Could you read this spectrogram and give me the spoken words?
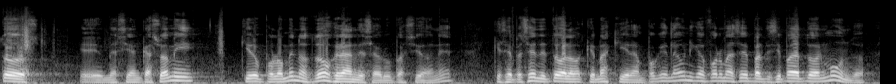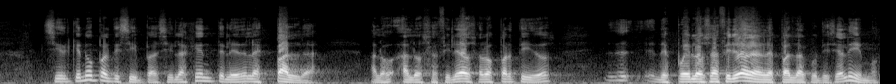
todos eh, me hacían caso a mí, quiero por lo menos dos grandes agrupaciones, que se presenten todas las que más quieran, porque es la única forma de hacer participar a todo el mundo. Si el que no participa, si la gente le da la espalda a los, a los afiliados a los partidos, eh, después los afiliados le dan la espalda al justicialismo.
